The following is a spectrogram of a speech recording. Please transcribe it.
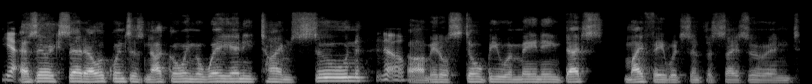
Yes. as Eric said, Eloquence is not going away anytime soon. No. Um, it'll still be remaining. That's my favorite synthesizer and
